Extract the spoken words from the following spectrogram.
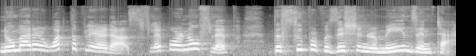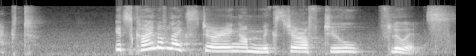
no matter what the player does, flip or no flip, the superposition remains intact. It's kind of like stirring a mixture of two fluids.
